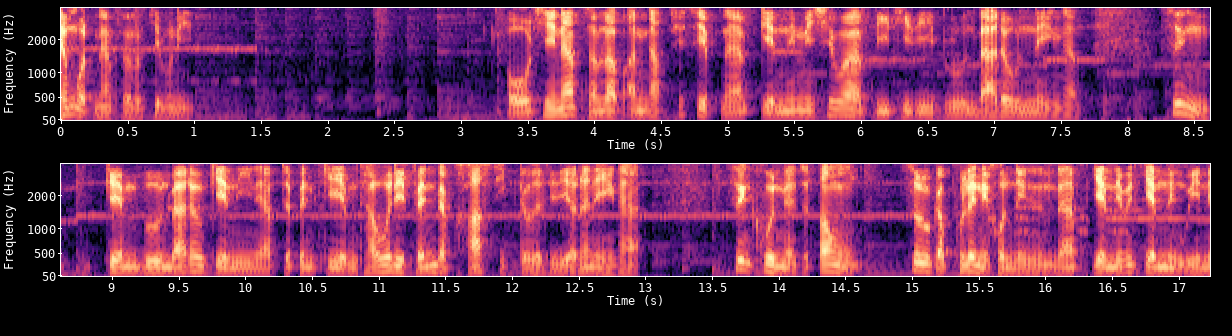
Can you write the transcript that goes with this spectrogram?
ทั้งหมดนะครับสำหรับเกมพวกนี้ โอเคนะครับสำหรับอันดับที่ 10 นะครับ เกมนี้มีชื่อว่า BTD Balloon Battle นั่นเองนะครับ ซึ่งเกม Balloon Battle เกมนี้นะครับจะเป็นเกม Tower Defense แบบคลาสสิกกันเลยทีเดียวนั่นเองนะฮะซึ่งคุณเนี่ยจะต้องสู้กับผู้เล่นอีกคนหนึ่งนะครับ เกมนี้เป็นเกม 1v1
